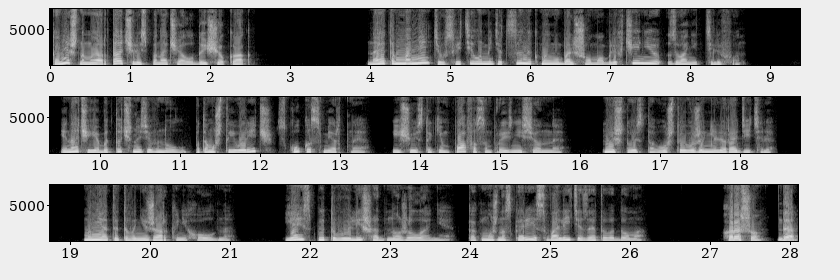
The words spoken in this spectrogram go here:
Конечно, мы артачились поначалу, да еще как. На этом моменте у светила медицины к моему большому облегчению звонит телефон. Иначе я бы точно зевнул, потому что его речь — скука смертная, еще и с таким пафосом произнесенная. Ну и что из того, что его женили родители? Мне от этого ни жарко, ни холодно. Я испытываю лишь одно желание — как можно скорее свалить из этого дома. «Хорошо, да,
